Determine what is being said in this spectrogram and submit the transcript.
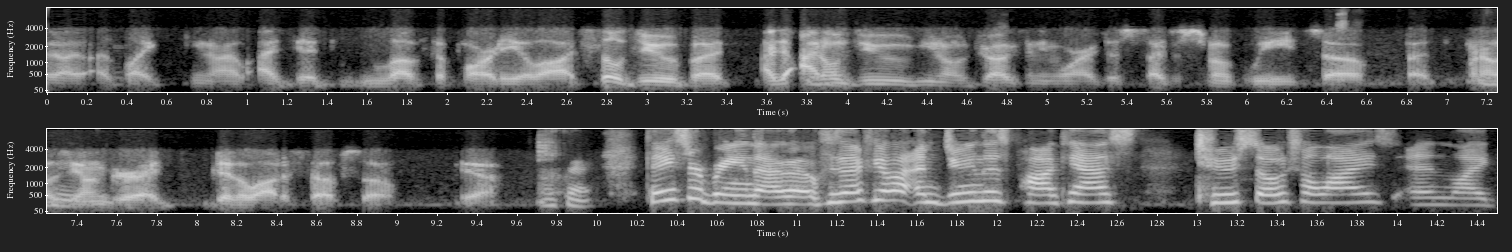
uh, like you know I, I did love to party a lot still do but i, I don't do you know drugs anymore i just i just smoke weed so but when i was Mhm. younger i did a lot of stuff so yeah Okay. Thanks for bringing that up because I feel like I'm doing this podcast to socialize and like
